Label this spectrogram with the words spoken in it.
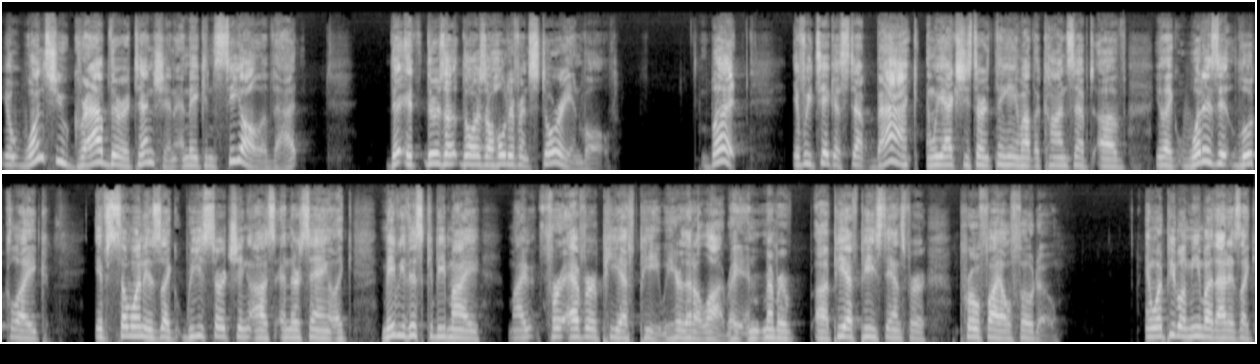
You know, once you grab their attention and they can see all of that, there's a there's a whole different story involved. But if we take a step back and we actually start thinking about the concept of you know, like what does it look like if someone is like researching us and they're saying like maybe this could be my my forever PFP. We hear that a lot, right? And remember, uh, PFP stands for profile photo. And what people mean by that is like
